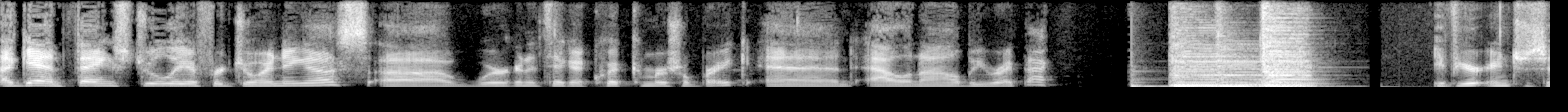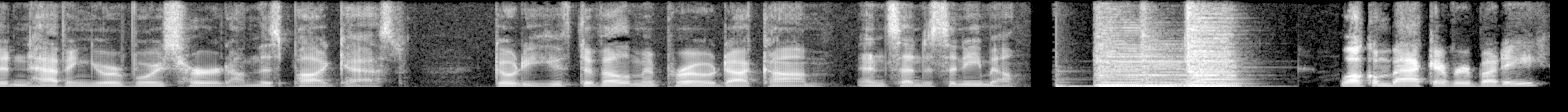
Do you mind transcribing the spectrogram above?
again, thanks Julia for joining us. Uh, we're going to take a quick commercial break, and Al and I will be right back. If you're interested in having your voice heard on this podcast go to youthdevelopmentpro.com and send us an email. Welcome back, everybody.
